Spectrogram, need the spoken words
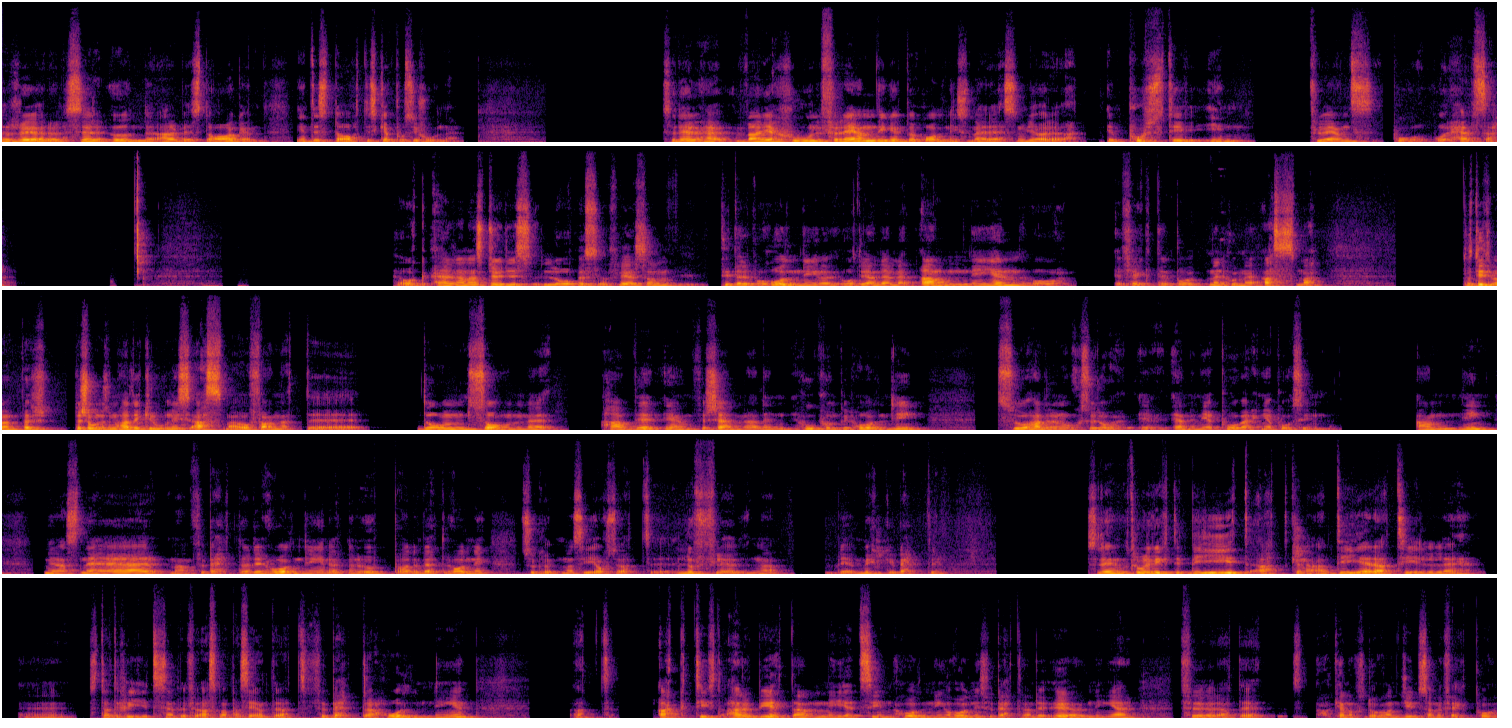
rörelser under arbetsdagen, inte statiska positioner. Så det är den här variationen, förändringen av hållning som är det som gör att en positiv influens på vår hälsa. Och här är en annan studie, Lopez och fler som tittade på hållningen och återigen det med andningen och effekten på människor med astma. Då tittade man på personer som hade kronisk astma och fann att eh, de som eh, hade en försämrad, en hopsjunken hållning så hade de också då eh, ännu mer påverkningar på sin andning. Medan när man förbättrade hållningen, öppnade upp och hade bättre hållning så kunde man se också att eh, luftflödena blev mycket bättre. Så det är en otroligt viktig bit att kunna addera till eh, strategier till exempel för astmapatienter att förbättra hållningen. Att aktivt arbeta med sin hållning och hållningsförbättrande övningar för att det kan också då ha en gynnsam effekt på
